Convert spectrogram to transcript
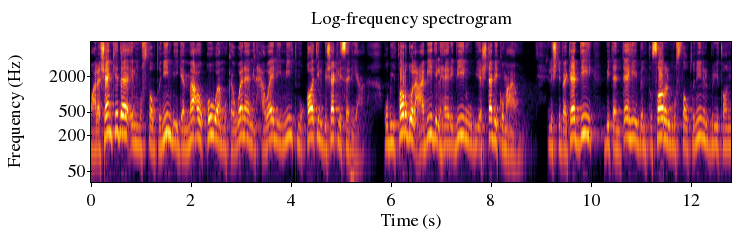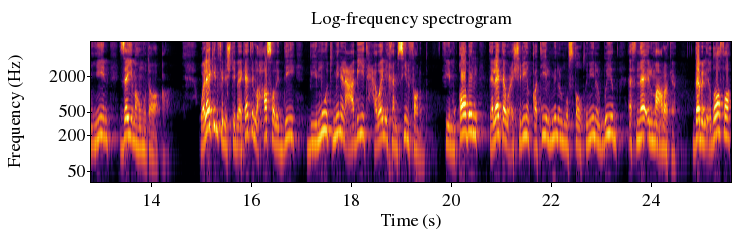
وعلشان كده المستوطنين بيجمعوا قوة مكونة من حوالي 100 مقاتل بشكل سريع وبيطاردوا العبيد الهاربين وبيشتبكوا معاهم. الاشتباكات دي بتنتهي بانتصار المستوطنين البريطانيين زي ما هو متوقع. ولكن في الاشتباكات اللي حصلت دي بيموت من العبيد حوالي 50 فرد في مقابل 23 قتيل من المستوطنين البيض أثناء المعركة. ده بالإضافة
